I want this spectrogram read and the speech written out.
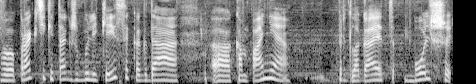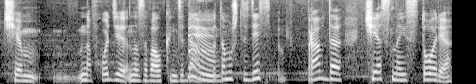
в практике также были кейсы, когда э, компания предлагает больше, чем на входе называл кандидат. Mm. Потому что здесь правда честная история.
